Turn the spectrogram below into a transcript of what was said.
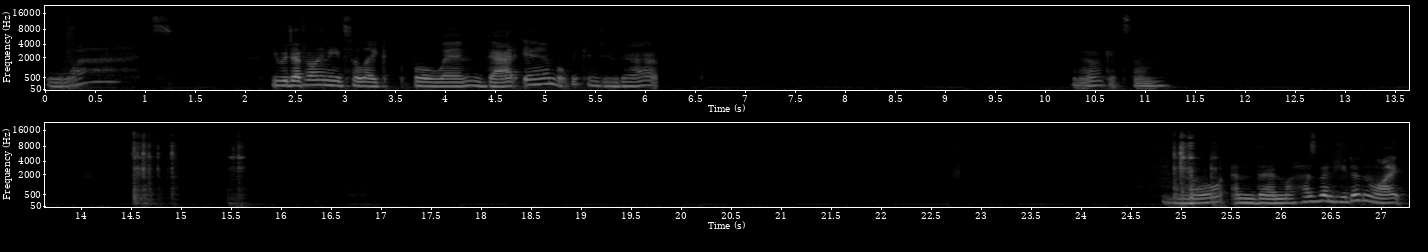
What? You would definitely need to like blend that in, but we can do that. You know, get some... You know, and then my husband, he doesn't like,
